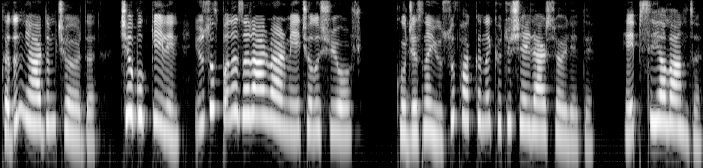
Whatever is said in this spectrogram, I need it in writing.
Kadın yardım çağırdı. Çabuk gelin Yusuf bana zarar vermeye çalışıyor. Kocasına Yusuf hakkında kötü şeyler söyledi. Hepsi yalandı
